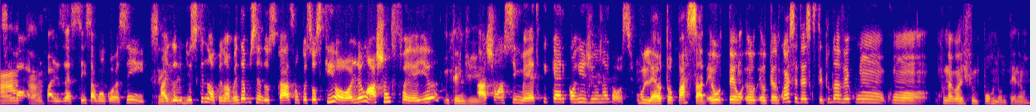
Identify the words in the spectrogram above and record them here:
ah, lá, tá. não faz exercício, alguma coisa assim. Sim. Mas ele disse que não, que 90% dos casos são pessoas que olham, acham feia, Entendi. acham assimétrica e querem corrigir o negócio. Mulher, eu tô passada. Eu tenho, eu, eu tenho quase certeza que isso tem tudo a ver com, com, com o negócio de filme pornô, não tem não?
